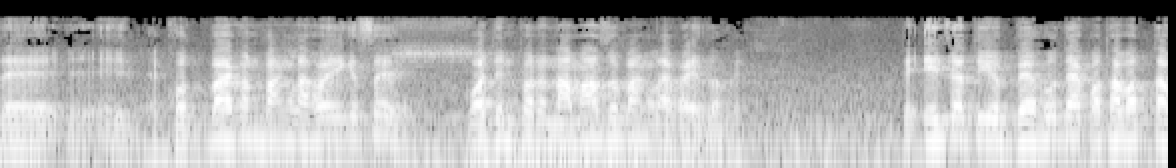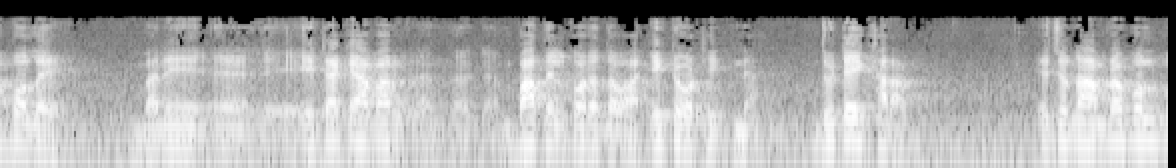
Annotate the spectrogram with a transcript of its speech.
যে খোদবা এখন বাংলা হয়ে গেছে কয়দিন পরে নামাজও বাংলা হয়ে যাবে। তো এই জাতীয় বেহুদা কথাবার্তা বলে মানে এটাকে আবার বাতিল করে দেওয়া, এটাও ঠিক না। দুইটাই খারাপ। এজন্য আমরা বলব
